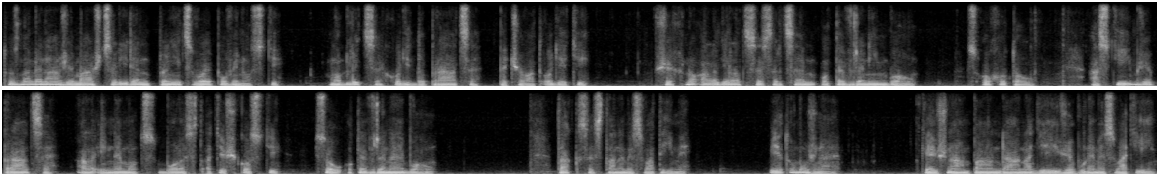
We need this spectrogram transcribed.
To znamená, že máš celý den plnit svoje povinnosti. Modlit se, chodit do práce, pečovat o děti. Všechno ale dělat se srdcem otevřeným Bohu. S ochotou. A s tím, že práce, ale i nemoc, bolest a těžkosti jsou otevřené Bohu. Tak se staneme svatými. Je to možné. Kéž nám pán dá naději, že budeme svatí.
